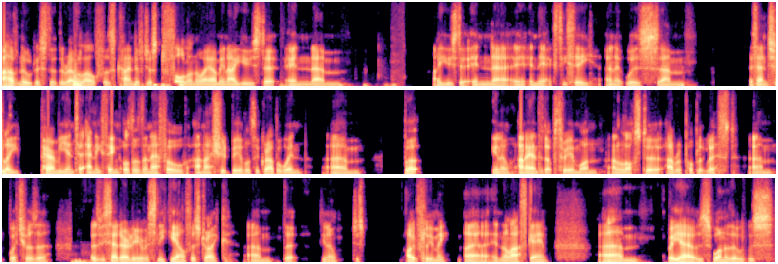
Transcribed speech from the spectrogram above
I have noticed that the Rebel Alpha's kind of just fallen away. I mean, I used it in um, I used it in uh, in the XTC, and it was um, essentially pair me into anything other than FO, and I should be able to grab a win. Um, but you know, and I ended up three and one and lost to a Republic list, um, which was a, as we said earlier, a sneaky Alpha strike um, that you know just outflew me uh, in the last game. Um, but yeah, it was one of those.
